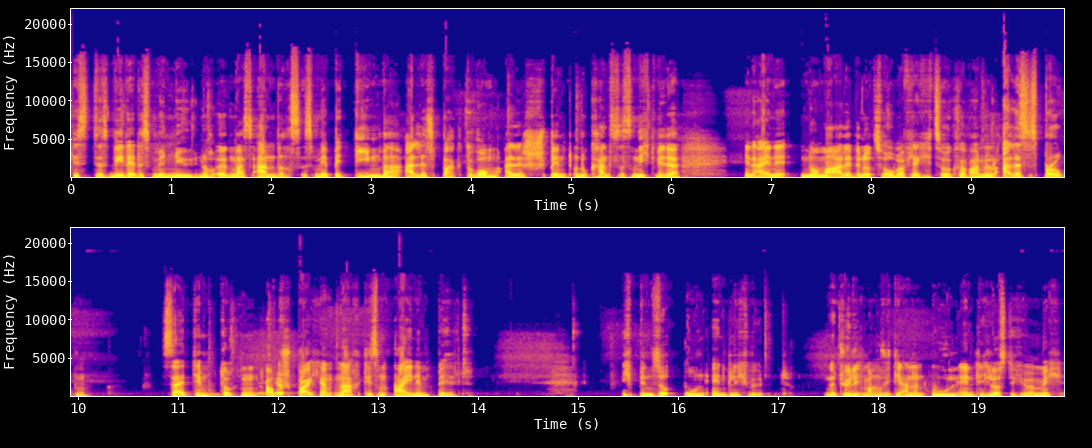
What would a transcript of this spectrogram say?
ist das weder das Menü noch irgendwas anderes ist mehr bedienbar, alles backt rum, alles spinnt und du kannst es nicht wieder in eine normale Benutzeroberfläche zurückverwandeln. Alles ist broken. Seit dem Drücken auf Yep. Speichern nach diesem einen Bild. Ich bin so unendlich wütend. Natürlich machen sich die anderen unendlich lustig über mich.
